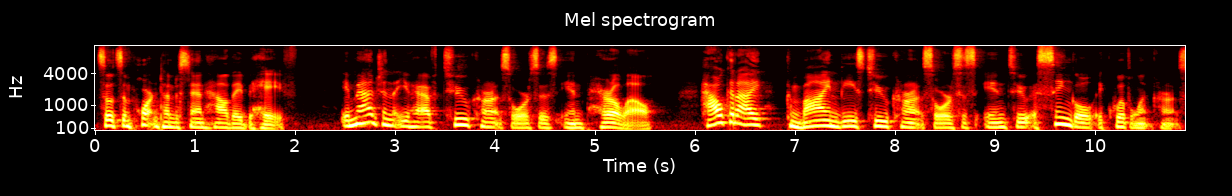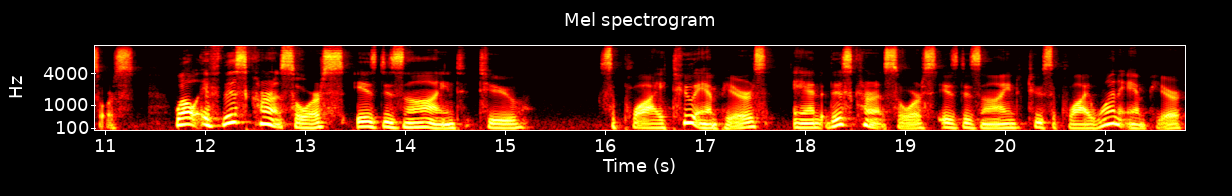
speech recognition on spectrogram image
so it's important to understand how they behave. Imagine that you have two current sources in parallel. How could I combine these two current sources into a single equivalent current source? Well, if this current source is designed to supply 2 amperes and this current source is designed to supply 1 ampere,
